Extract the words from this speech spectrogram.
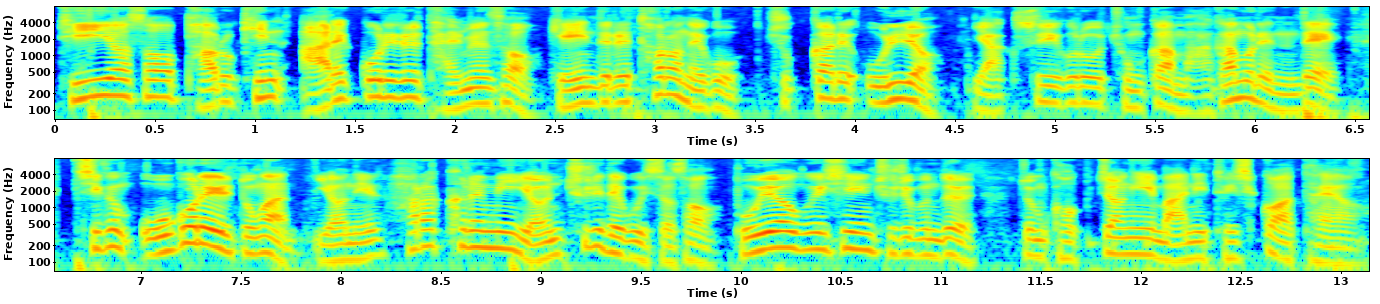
뒤이어서 바로 긴 아랫꼬리를 달면서 개인들을 털어내고 주가를 올려 약수익으로 종가 마감을 했는데 지금 5거래일 동안 연일 하락 흐름이 연출이 되고 있어서 보유하고 계신 주주분들 좀 걱정이 많이 되실 것 같아요.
